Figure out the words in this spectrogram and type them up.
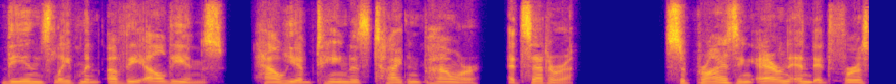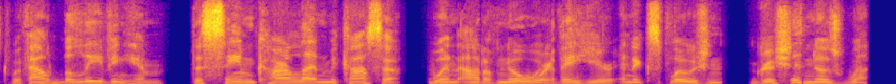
the enslavement of the Eldians, how he obtained his titan power, etc. Surprising Eren and at first without believing him, the same Carla and Mikasa, when out of nowhere. They hear an explosion, Grisha knows what.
